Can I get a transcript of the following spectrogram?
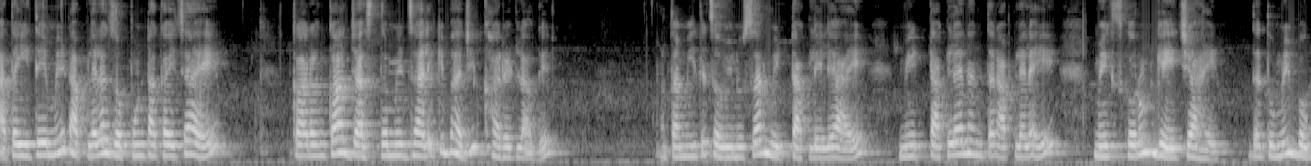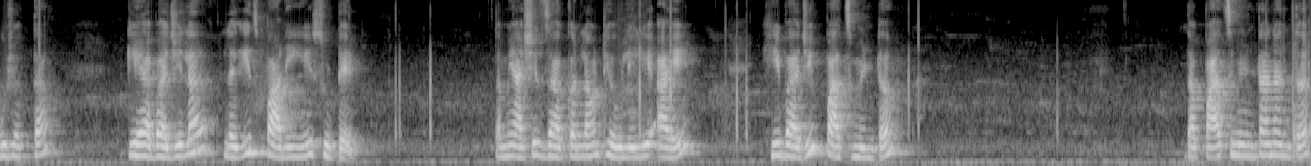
आता इथे मीठ आपल्याला जपून टाकायचं आहे कारण का जास्त मीठ झाले की भाजी खारट लागेल आता मी इथे चवीनुसार मीठ टाकलेले आहे. मीठ टाकल्यानंतर आपल्याला हे मिक्स करून घ्यायचे आहे. तर तुम्ही बघू शकता की ह्या भाजीला लगेच पाणीही सुटेल. तर मी अशीच झाकण लावून ठेवलेली आहे. ही भाजी पाच मिनटं. तर पाच मिनटानंतर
